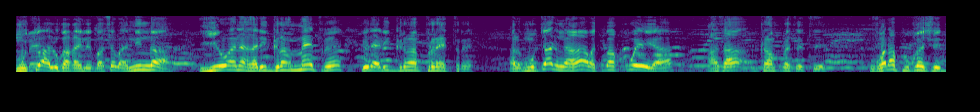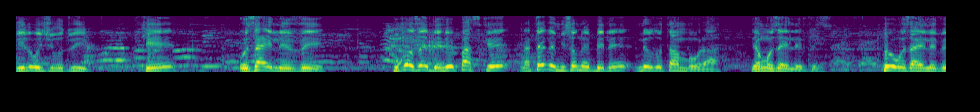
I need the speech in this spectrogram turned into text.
moto oyo alukaka elevation baninga ye wana azali grand maître ye azali grand prêtre moto alingaka bato bakweya aza grand prêtre te voilà pourquoi je dirais aujourd'hui que oza élevé pourquoi oza élevé parce que na tali na émission no ebele nde ozotambola yango oza élevé mpe oza élevé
